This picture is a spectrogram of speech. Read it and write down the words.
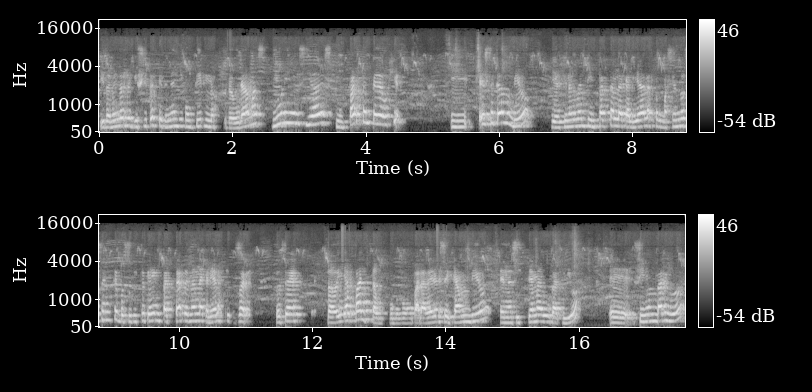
y también los requisitos que tienen que cumplir los programas y universidades que imparten pedagogía. Y ese cambio, que finalmente impacta en la calidad de la formación docente, por supuesto que va a impactar también en la calidad de los profesores. Entonces, todavía falta un poco como para ver ese cambio en el sistema educativo. Eh, sin embargo,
